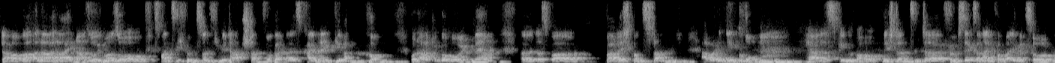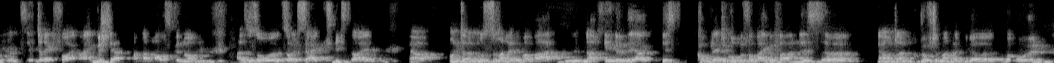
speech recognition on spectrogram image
da waren wir alle alleine, also immer so auf 20, 25 Meter Abstand sogar. Da ist keiner irgendwie rangekommen oder hat überholt mehr. Äh, das war war recht konstant. Aber in den Gruppen, ja, das ging überhaupt nicht. Dann sind da fünf, sechs an einem vorbeigezogen und sind direkt vor einem eingeschert, haben dann rausgenommen. Also so soll es ja eigentlich nicht sein. Ja, und dann musste man halt immer warten nach Regelwerk, bis komplette Gruppe vorbeigefahren ist. Äh, ja, und dann durfte man halt wieder überholen.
